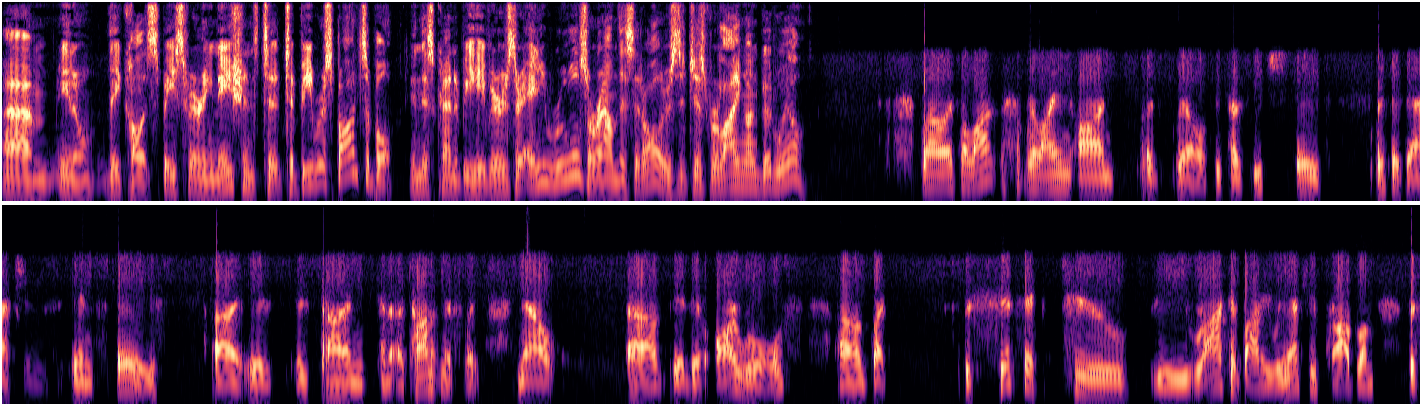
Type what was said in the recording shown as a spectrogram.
um, you know, they call it spacefaring nations to, to be responsible in this kind of behavior? Is there any rules around this at all, or is it just relying on goodwill? Well, it's a lot relying on goodwill because each state, with its actions in space, uh, is is done kind of autonomously. Now, uh, there, are rules, uh, but specific to the rocket body reentry problem, the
